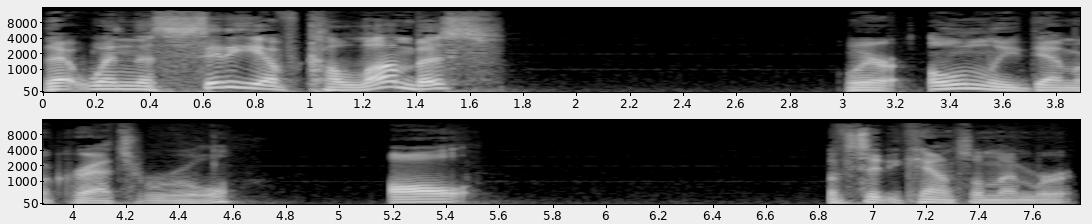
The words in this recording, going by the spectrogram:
that when the city of Columbus, where only Democrats rule, all of city council members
